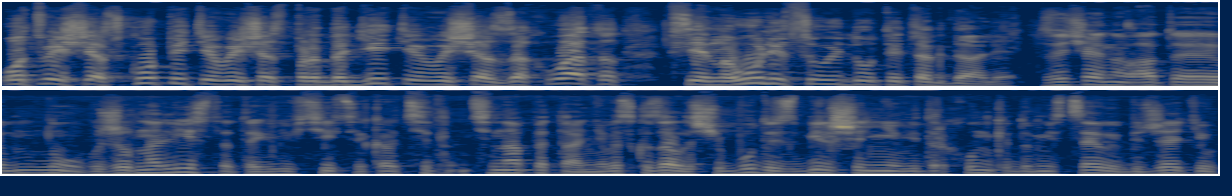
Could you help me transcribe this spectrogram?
вот вы сейчас купите, вы сейчас продадите, вы сейчас захватят, все на улицу уйдут и так далее. Звичайно, а от е, ну, журналіста та і всіх цікаво ці- ціна питання. Ви сказали, що будуть збільшені відрахунки до місцевих бюджетів.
